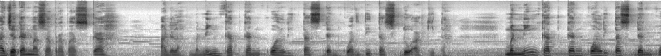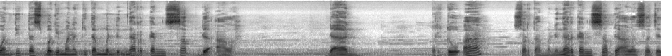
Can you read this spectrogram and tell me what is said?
ajakan masa prapaskah adalah meningkatkan kualitas dan kuantitas doa kita meningkatkan kualitas dan kuantitas bagaimana kita mendengarkan sabda Allah. Dan berdoa serta mendengarkan sabda Allah saja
